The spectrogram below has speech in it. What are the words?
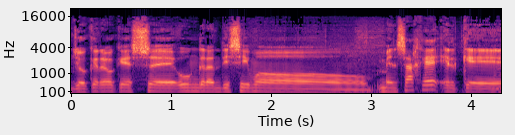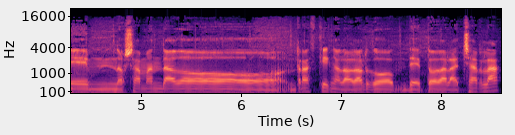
yo creo que es eh, un grandísimo mensaje el que nos ha mandado Razkin a lo largo de toda la charla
